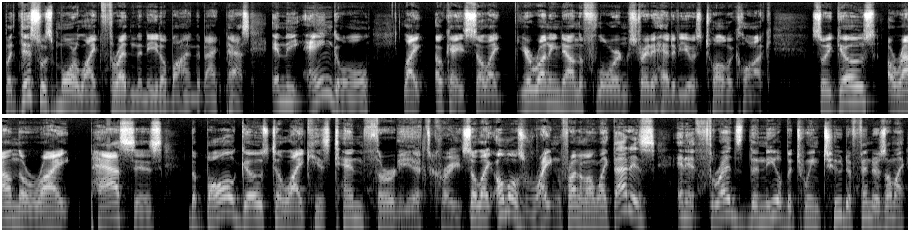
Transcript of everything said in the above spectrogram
But this was more like threading the needle behind the back pass. And the angle, like, okay, so like you're running down the floor, and straight ahead of you is 12 o'clock. So he goes around the right, passes. The ball goes to like his 1030. Yeah, it's crazy. So like almost right in front of him. I'm like, that is, and it threads the needle between two defenders. I'm like,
